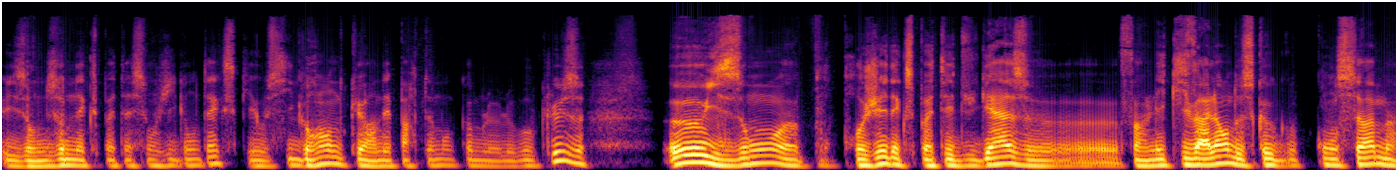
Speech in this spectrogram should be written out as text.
Ils ont une zone d'exploitation gigantesque qui est aussi grande qu'un département comme le Vaucluse. Eux, ils ont euh, pour projet d'exploiter du gaz, euh, enfin l'équivalent de ce que consomme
